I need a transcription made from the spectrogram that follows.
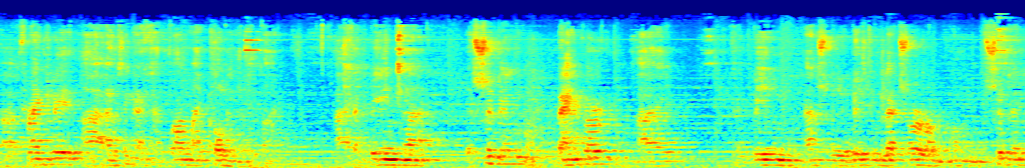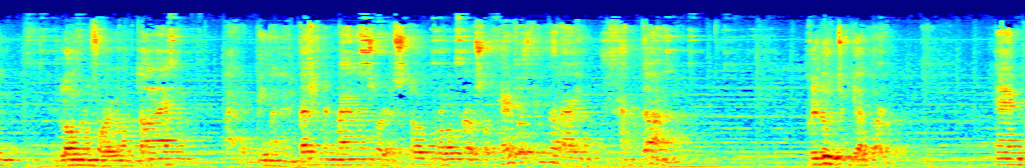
uh, frankly, I, think I had found my calling at the time. I had been uh, a shipping banker. I been actually a visiting lecturer on, on shipping in London for a long time. I have been an investment manager, a stockbroker, so everything that I have done glued together. And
